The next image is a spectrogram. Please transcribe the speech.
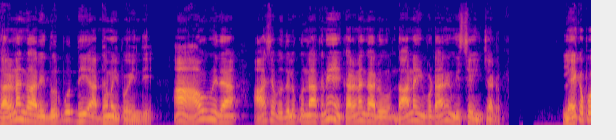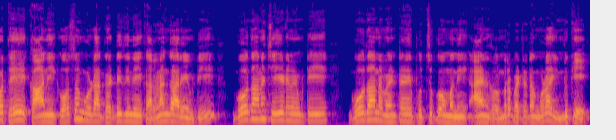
కరణంగారి దుర్బుద్ధి అర్థమైపోయింది. ఆ ఆవు మీద ఆశ వదులుకున్నాకనే కరణంగారు దానం ఇవ్వటానికి నిశ్చయించాడు. లేకపోతే కానీ కోసం కూడా గడ్డి తినే కరణంగారేమిటి? గోదానం చేయడం ఏమిటి? గోదాన వెంటనే పుచ్చుకోమని ఆయన తొందర పెట్టడం కూడా ఇందుకే.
